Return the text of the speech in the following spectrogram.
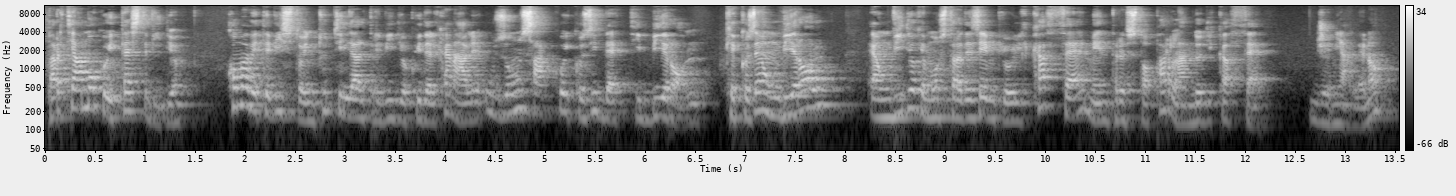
partiamo con i test video. Come avete visto in tutti gli altri video qui del canale, uso un sacco i cosiddetti b-roll. Che cos'è un b-roll? È un video che mostra ad esempio il caffè mentre sto parlando di caffè. Geniale, no?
